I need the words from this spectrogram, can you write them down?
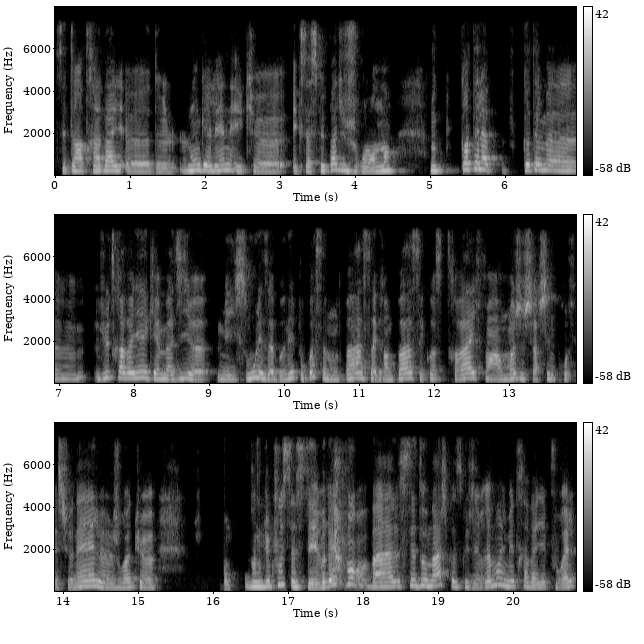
C'était un travail euh, de longue haleine et que, et que ça se fait pas du jour au lendemain. Donc quand elle a, quand elle m'a vu travailler et qu'elle m'a dit euh, mais ils sont où les abonnés? Pourquoi ça monte pas? Ça grimpe pas? C'est quoi ce travail? Enfin moi je cherchais une professionnelle. Je vois que Bon, donc du coup, ça c'est vraiment, bah, c'est dommage parce que j'ai vraiment aimé travailler pour elle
